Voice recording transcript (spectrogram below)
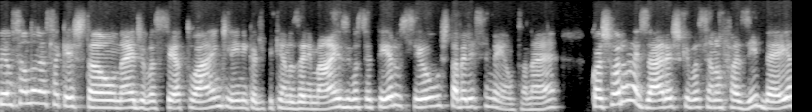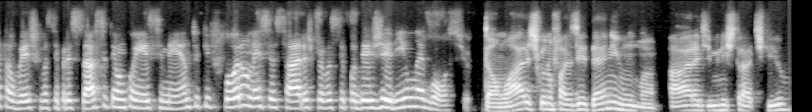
pensando nessa questão, né, de você atuar em clínica de pequenos animais e você ter o seu estabelecimento, né? Quais foram as áreas que você não fazia ideia, talvez, que você precisasse ter um conhecimento e que foram necessárias para você poder gerir um negócio? Então, áreas que eu não fazia ideia nenhuma. A área administrativa,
